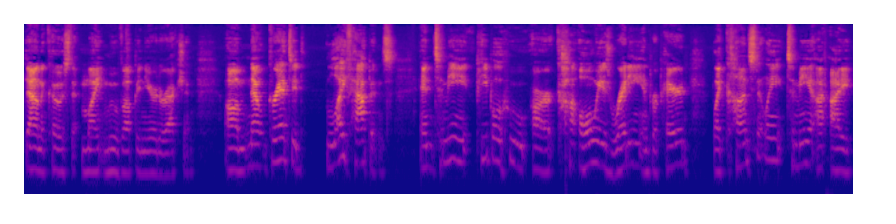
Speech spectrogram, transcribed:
down the coast that might move up in your direction. Um, now, granted, life happens. And to me, people who are always ready and prepared, like constantly, to me, I, I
